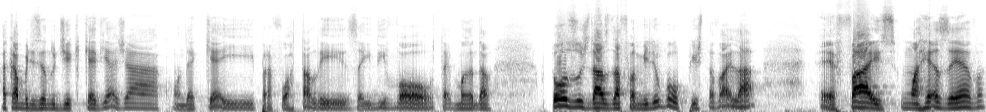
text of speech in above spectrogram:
acaba dizendo o dia que quer viajar, quando é que quer ir para Fortaleza, ir de volta, manda todos os dados da família, o golpista vai lá, é, faz uma reserva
